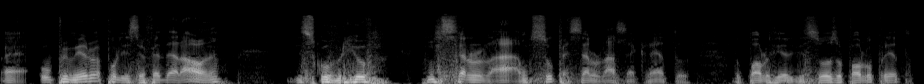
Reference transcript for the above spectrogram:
É, o primeiro, a Polícia Federal, né? Descobriu um celular, um super celular secreto do Paulo Vieira de Souza, o Paulo Preto,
